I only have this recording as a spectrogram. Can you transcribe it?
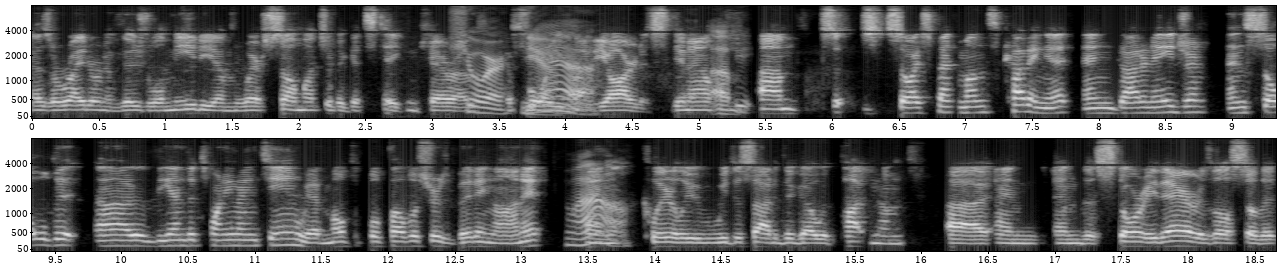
as a writer in a visual medium where so much of it gets taken care of Sure. for you Yeah. by the artist. You know. Um, Um, so, so I spent months cutting it and got an agent and sold it uh, the end of 2019. We had multiple publishers bidding on it, wow. and clearly we decided to go with Putnam. Uh, and and the story there is also that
